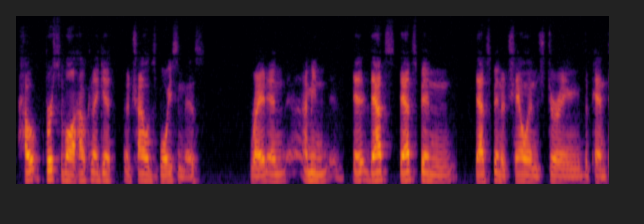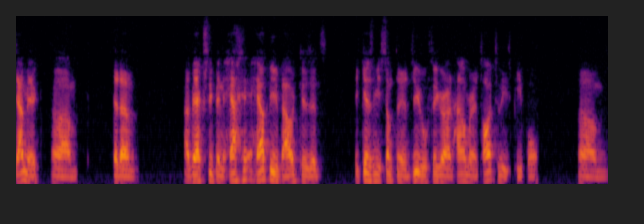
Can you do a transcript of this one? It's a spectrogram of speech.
how first of all, how can I get a child's voice in this? Right? And I mean, it, that's that's been that's been a challenge during the pandemic um, that I've I've actually been ha- happy about because it's it gives me something to do, figure out how I'm going to talk to these people, um,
